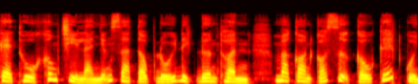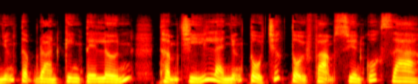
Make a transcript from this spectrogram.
Kẻ thù không chỉ là những gia tộc đối địch đơn thuần mà còn có sự cấu kết của những tập đoàn kinh tế lớn, thậm chí là những tổ chức tội phạm xuyên quốc gia.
